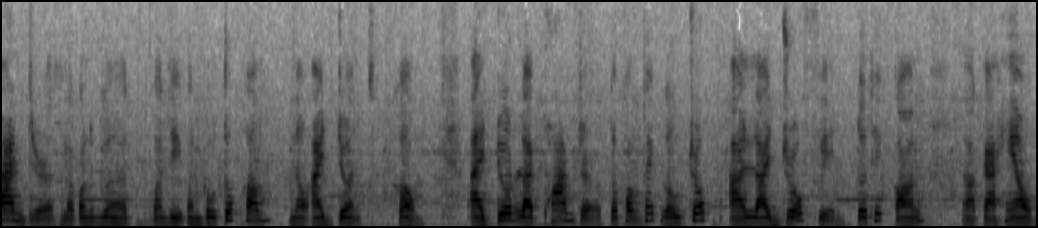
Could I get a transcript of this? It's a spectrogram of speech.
panda là con ờ, con gì? Con gấu trúc không? No I don't. Không. I don't like panda tôi không thích gấu trúc. I like dolphin. Tôi thích con à, cá heo.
